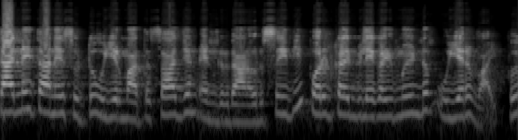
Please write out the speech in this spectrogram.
தன்னைத்தானே சுட்டு உயிர் மாத்த சார்ஜன் என்கிறதான ஒரு செய்தி பொருட்களின் விலைகள் மீண்டும் உயர வாய்ப்பு.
